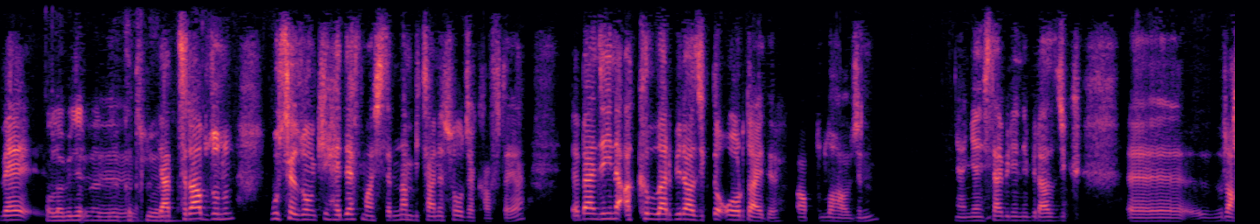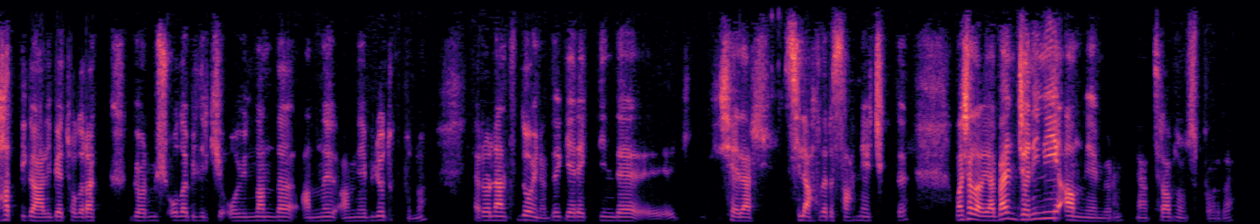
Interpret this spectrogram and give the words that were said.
ve Olabilir ben de ee, katılıyorum. ya Trabzon'un bu sezonki hedef maçlarından bir tanesi olacak haftaya. Ve bence yine akıllar birazcık da oradaydı Abdullah Avcı'nın. Yani Gençler Birliği'ni birazcık e, rahat bir galibiyet olarak görmüş olabilir ki oyundan da anlay- anlayabiliyorduk bunu. Yani Rölanti'de oynadı. Gerektiğinde e, şeyler, silahları sahneye çıktı. Maçalar ya ben Canini'yi anlayamıyorum. Yani Trabzonspor'da.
